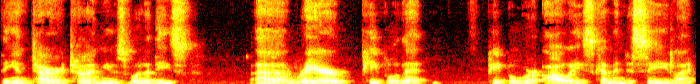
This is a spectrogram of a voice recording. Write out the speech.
the entire time. He was one of these uh, rare people that people were always coming to see, like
